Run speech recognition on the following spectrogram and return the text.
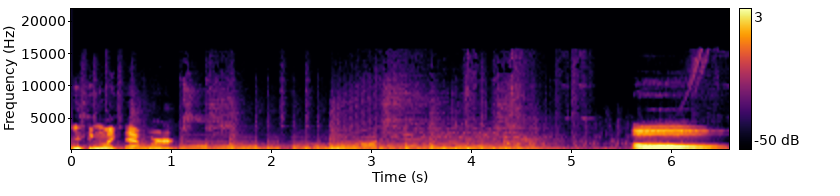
Anything like that works. Oh.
